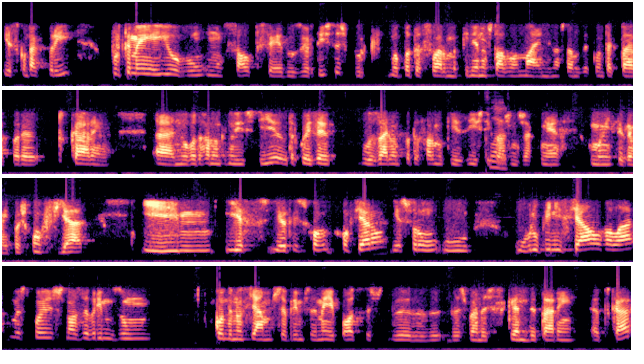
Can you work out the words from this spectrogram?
esse contacto por aí, porque também aí houve um, um salto de fé dos artistas, porque uma plataforma que ainda não estava online e nós estávamos a contactar para tocarem uh, numa plataforma que não existia. Outra coisa é usar uma plataforma que existe claro. e que a gente já conhece, como o Instagram, e depois confiar. E, e esses e artistas confiaram, e esses foram o o grupo inicial, vá lá, mas depois nós abrimos um, quando anunciámos, abrimos também a hipótese das bandas se candidatarem a tocar.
